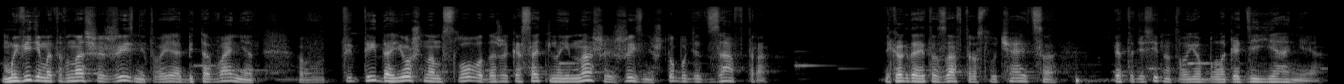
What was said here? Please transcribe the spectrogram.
Мы видим это в нашей жизни, Твои обетования. Ты, ты даешь нам слово даже касательно и нашей жизни, что будет завтра. И когда это завтра случается, это действительно Твое благодеяние.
